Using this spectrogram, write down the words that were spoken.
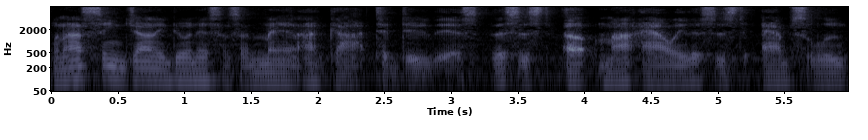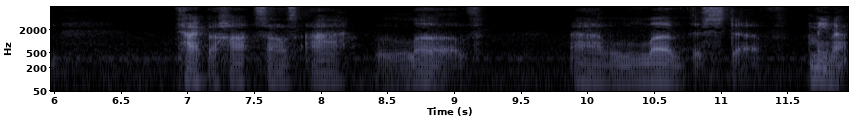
When I seen Johnny doing this, I said, man, I got to do this. This is up my alley. This is the absolute type of hot sauce I love. I love this stuff. I mean, I,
